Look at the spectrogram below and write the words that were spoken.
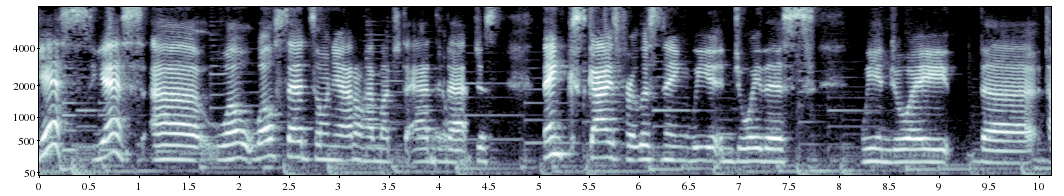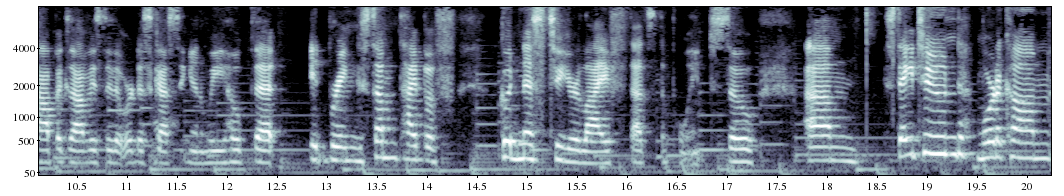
Yes, yes. Uh, well, well said, Sonia. I don't have much to add to that. Just thanks, guys, for listening. We enjoy this. We enjoy the topics, obviously, that we're discussing, and we hope that it brings some type of goodness to your life. That's the point. So, um, stay tuned. More to come,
